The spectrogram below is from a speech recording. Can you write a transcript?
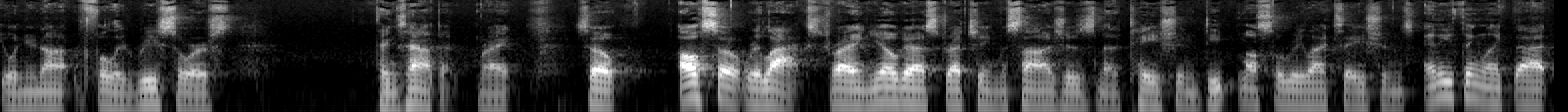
when you're not fully resourced, things happen, right? So also relax, trying yoga, stretching, massages, meditation, deep muscle relaxations, anything like that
